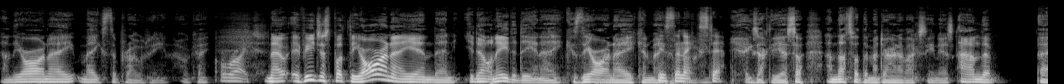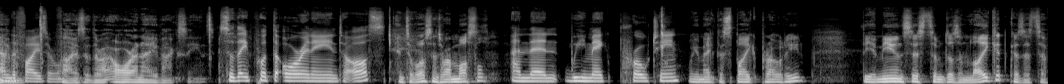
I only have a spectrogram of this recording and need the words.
and the RNA makes the protein. Okay. Right. Now, if you just put the RNA in, then you don't need the DNA because the RNA can make Is the protein. next step. Yeah, exactly. Yeah. So, and that's what the Moderna vaccine is, and the um, And the Pfizer one. Pfizer, the RNA vaccines So they put the RNA into us, into us, into our muscle. and then we make protein, We make the spike protein. The immune system doesn't like it because it's a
